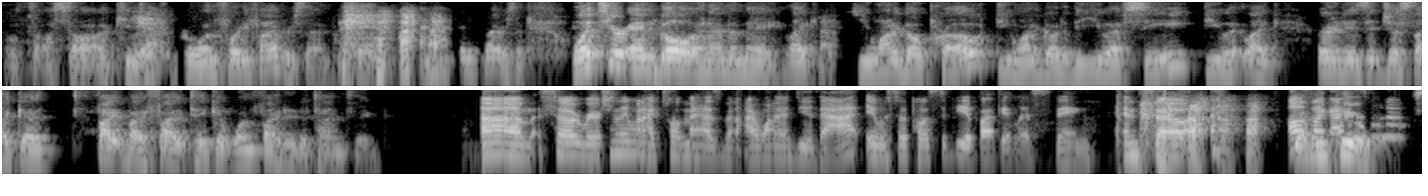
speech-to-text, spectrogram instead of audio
Well, I'll, start, I'll keep Yeah. looking for 145ers then. So 145ers then. What's your end goal in MMA? Like, do you want to go pro? Do you want to go to the UFC? Do you like, or is it just like a fight by fight, take it one fight at a time thing? Um, so originally when I told my husband I want to do that, it was supposed to be a bucket list thing. And so I Yeah, was me like, I just want to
